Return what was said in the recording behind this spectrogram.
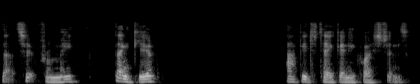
that's it from me. Thank you. Happy to take any questions.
